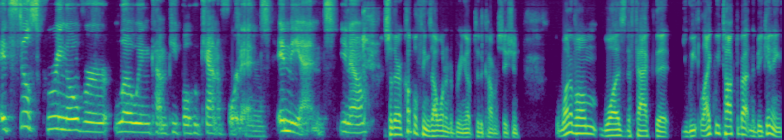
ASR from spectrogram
it's still screwing over low income people who can't afford it in the end, you know? so there are a couple things I wanted to bring up to the conversation. One of them was the fact that we, like we talked about in the beginning,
